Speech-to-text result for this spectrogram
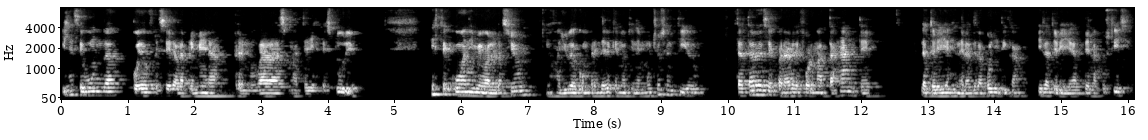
y la segunda puede ofrecer a la primera renovadas materias de estudio. Esta ecuánime valoración nos ayuda a comprender que no tiene mucho sentido tratar de separar de forma tajante la teoría general de la política y la teoría de la justicia,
